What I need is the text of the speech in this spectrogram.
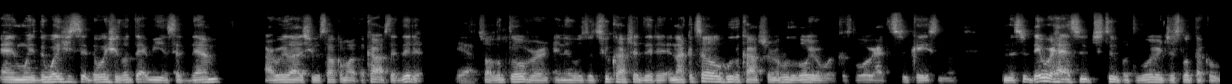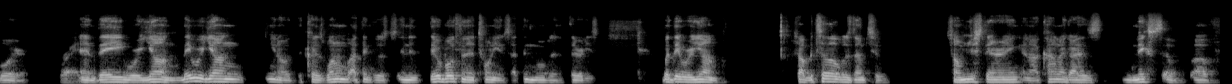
And when the way she said, the way she looked at me and said "them," I realized she was talking about the cops that did it. Yeah. So I looked over, and it was the two cops that did it, and I could tell who the cops were and who the lawyer was because the lawyer had the suitcase and the, and the suit. They were had suits too, but the lawyer just looked like a lawyer. Right. And they were young. They were young, you know, because one of them I think was in the, they were both in their twenties. I think one was in the thirties, but they were young. So I could tell it was them too. So I'm just staring, and I kind of got this mix of of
